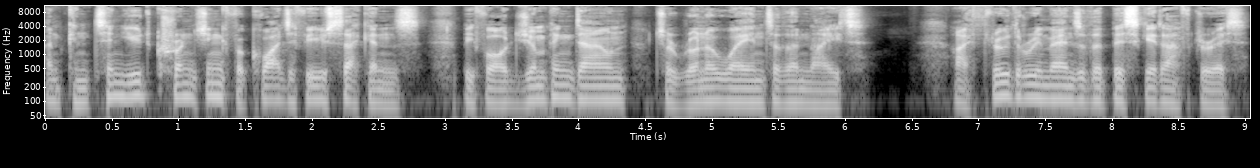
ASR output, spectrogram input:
and continued crunching for quite a few seconds before jumping down to run away into the night. I threw the remains of the biscuit after it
